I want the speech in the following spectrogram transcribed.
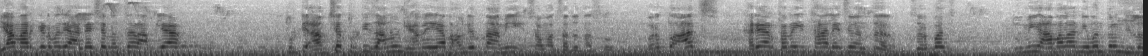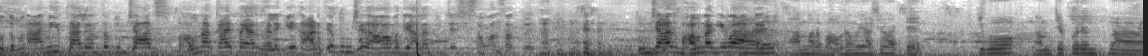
या मार्केटमध्ये आल्याच्यानंतर आपल्या त्रुटी आमच्या त्रुटी जाणून घ्याव्या या भावनेतनं आम्ही संवाद साधत असतो. परंतु आज खऱ्या अर्थानं इथं आल्याच्यानंतर सरपंच तुम्ही आम्हाला निमंत्रण दिलं होतं पण आम्ही इथं आल्यानंतर तुमच्या आज भावना काय तयार झाल्या? की एक आडते तुमच्या गावामध्ये आला तुमच्याशी संवाद साधतोय. तुमच्या आज भावना किंवा आम्हाला आम्हाला भावनामध्ये अशा वाटते की वो आमच्यापर्यंत अं,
